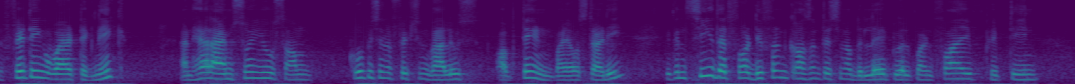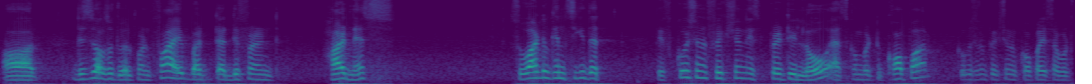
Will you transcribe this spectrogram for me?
the fretting wear technique and here I am showing you some coefficient of friction values obtained by our study. You can see that for different concentration of the lead 12.5, 15 or this is also 12.5, but at different hardness. So, what you can see that the coefficient of friction is pretty low as compared to copper, coefficient of friction of copper is about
